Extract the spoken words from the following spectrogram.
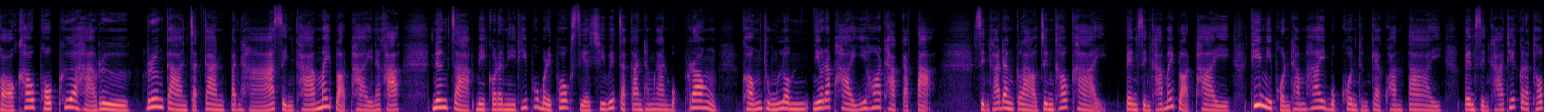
ขอเข้าพบเพื่อหารือเรื่องการจัดการปัญหาสินค้าไม่ปลอดภัยนะคะ เนื่องจากมีกรณีที่ผู้บริโภคเสียชีวิตจากการทำงานบกพร่อง ของถุงลมนิรภัยยี่ห้อทากตะ สินค้าดังกล่าวจึงเข้าข่าย เป็นสินค้าไม่ปลอดภัย ที่มีผลทำให้บุคคลถึงแก่ความตาย เป็นสินค้าที่กระทบ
